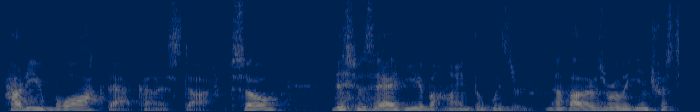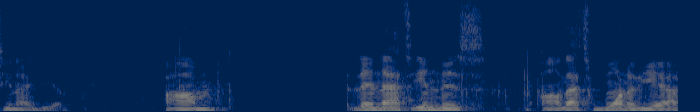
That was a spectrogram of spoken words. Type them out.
How do you block that kind of stuff? So this was the idea behind the wizard. I thought that was a really interesting idea. Um, then that's in this, uh, that's one of the uh,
